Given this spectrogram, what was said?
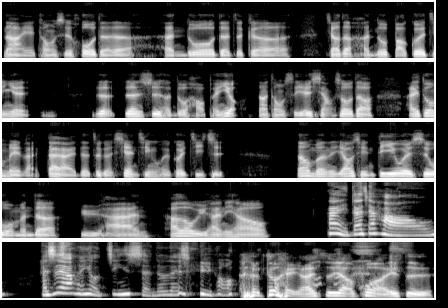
那也同时获得了很多的这个交到很多宝贵的经验，认认识很多好朋友。那同时也享受到爱多美来带来的这个现金回馈机制。那我们邀请第一位是我们的雨涵，Hello，雨涵你好。嗨，大家好。还是要很有精神，对不对，启宏？对，还是要不好意思，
